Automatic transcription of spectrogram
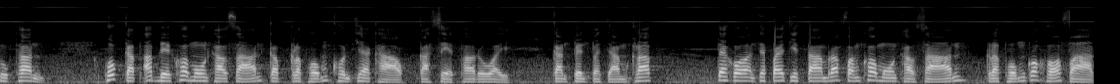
ทุกๆทท่าน พบกับอัปเดตข้อมูลข่าวสารกับกระผมคนแชร์ข่าวเกษตรพารวย กันเป็นประจำครับ แต่ก่อนจะไปติดตามรับฟังข้อมูลข่าวสาร กระผมก็ขอฝาก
